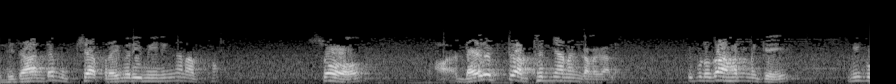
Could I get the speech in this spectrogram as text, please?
అభిధ అంటే ముఖ్య ప్రైమరీ మీనింగ్ అని అర్థం. సో డైరెక్ట్ అర్థజ్ఞానం కలగాలి. ఇప్పుడు ఉదాహరణకి మీకు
